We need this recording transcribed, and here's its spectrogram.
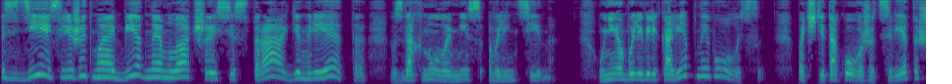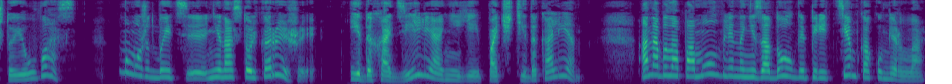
«Здесь лежит моя бедная младшая сестра Генриетта», — вздохнула мисс Валентина. У нее были великолепные волосы, почти такого же цвета, что и у вас, ну, может быть, э, не настолько рыжие, и доходили они ей почти до колен. Она была помолвлена незадолго перед тем, как умерла.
